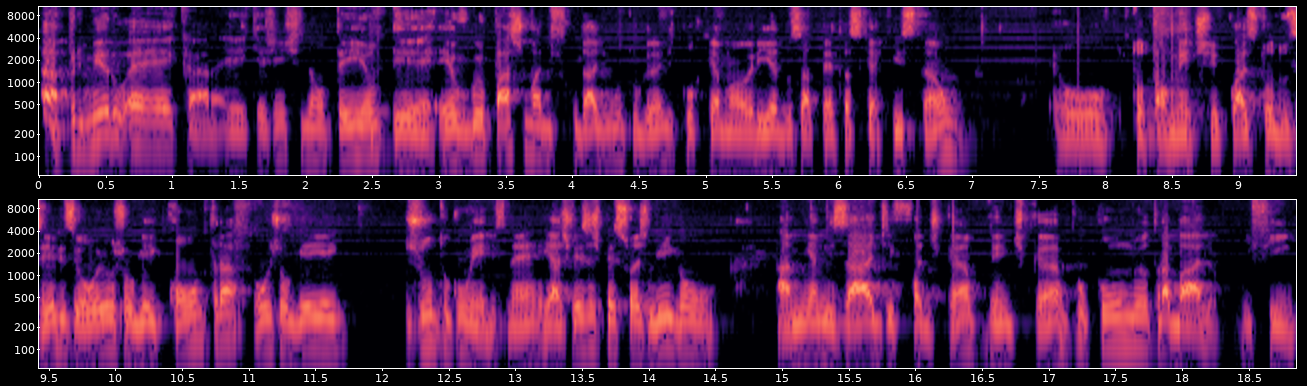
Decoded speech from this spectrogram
Ah, primeiro, é, cara, é que a gente não tem. Eu, é, eu, eu, passo uma dificuldade muito grande porque a maioria dos atletas que aqui estão, eu, totalmente, quase todos eles, ou eu joguei contra ou joguei junto com eles, né? E às vezes as pessoas ligam a minha amizade fora de campo, dentro de campo, com o meu trabalho. Enfim,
